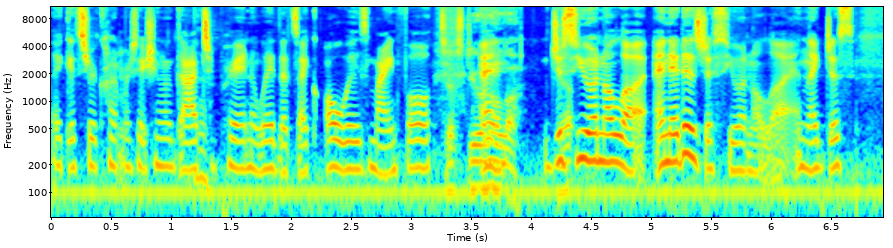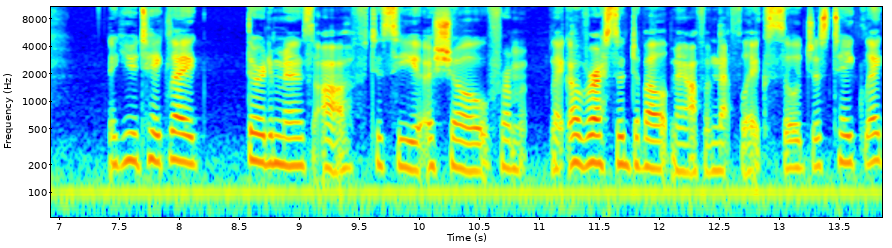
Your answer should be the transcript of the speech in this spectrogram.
like it's your conversation with god to pray in a way that's like always mindful just you and, and allah just yep. you and allah and it is just you and allah and like just like you take like 30 minutes off to see a show from like arrested development off of netflix so just take like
